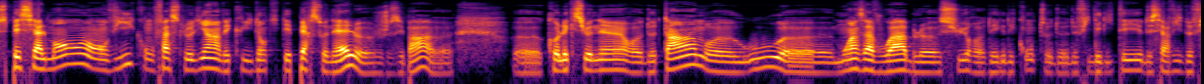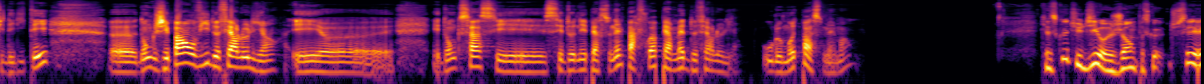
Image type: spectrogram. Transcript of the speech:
spécialement envie qu'on fasse le lien avec une identité personnelle, je sais pas euh, collectionneur de timbres euh, ou euh, moins avouable sur des, comptes de, fidélité, de services de fidélité. donc j'ai pas envie de faire le lien. Et, donc ça, ces, ces données personnelles parfois permettent de faire le lien. Ou le mot de passe même. Hein. Qu'est-ce que tu dis aux gens? Parce que tu sais,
